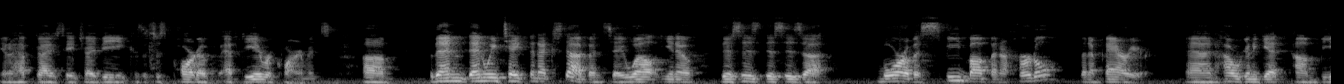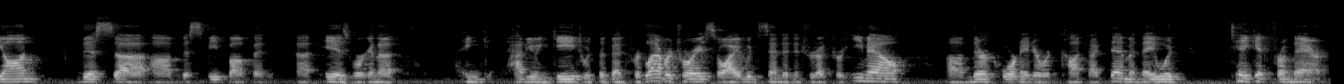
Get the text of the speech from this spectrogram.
you know, hepatitis, HIV, because it's just part of FDA requirements. Um, then, then we take the next step and say, well, you know, this is this is a more of a speed bump and a hurdle than a barrier, and how we're going to get um, beyond this uh, um, this speed bump and uh, is we're to en- have you engage with the Bedford Laboratory. So I would send an introductory email. Um, their coordinator would contact them, and they would take it from there.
